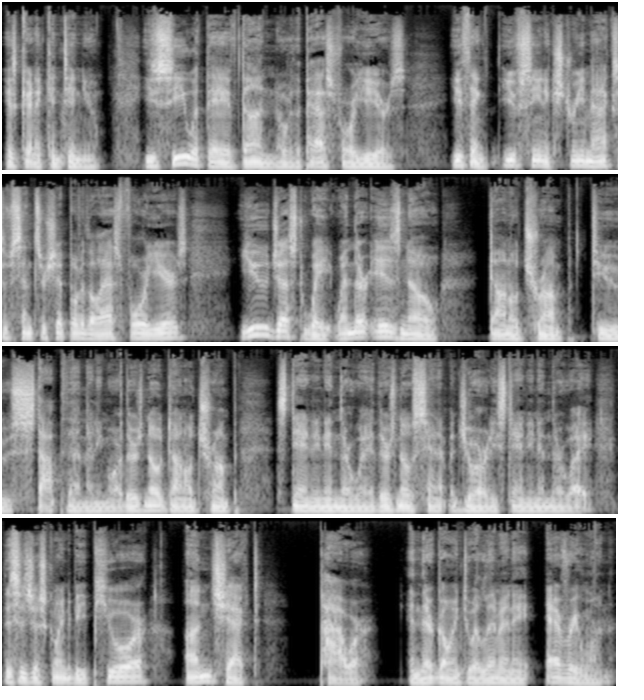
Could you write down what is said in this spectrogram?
is going to continue. You see what they have done over the past four years. You think you've seen extreme acts of censorship over the last four years? You just wait. When there is no Donald Trump to stop them anymore. There's no Donald Trump standing in their way. There's no Senate majority standing in their way. This is just going to be pure, unchecked power, and they're going to eliminate everyone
